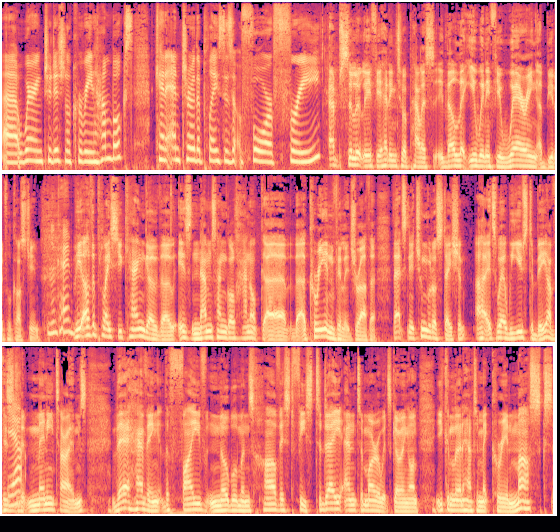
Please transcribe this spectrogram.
uh, wearing traditional Korean hanboks can enter the places for free. Absolutely, if you're heading to a palace, they'll let you in if you're wearing a beautiful costume. Okay. The other place you can go though is Namsangol Hanok, uh, a Korean village rather. That's near Chungmuro Station. Uh, it's where we used to be. I've visited Yeah. it many times. They're having the Five Noblemen's Harvest Feast today and tomorrow. It's going on. You can learn how to make Korean masks,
